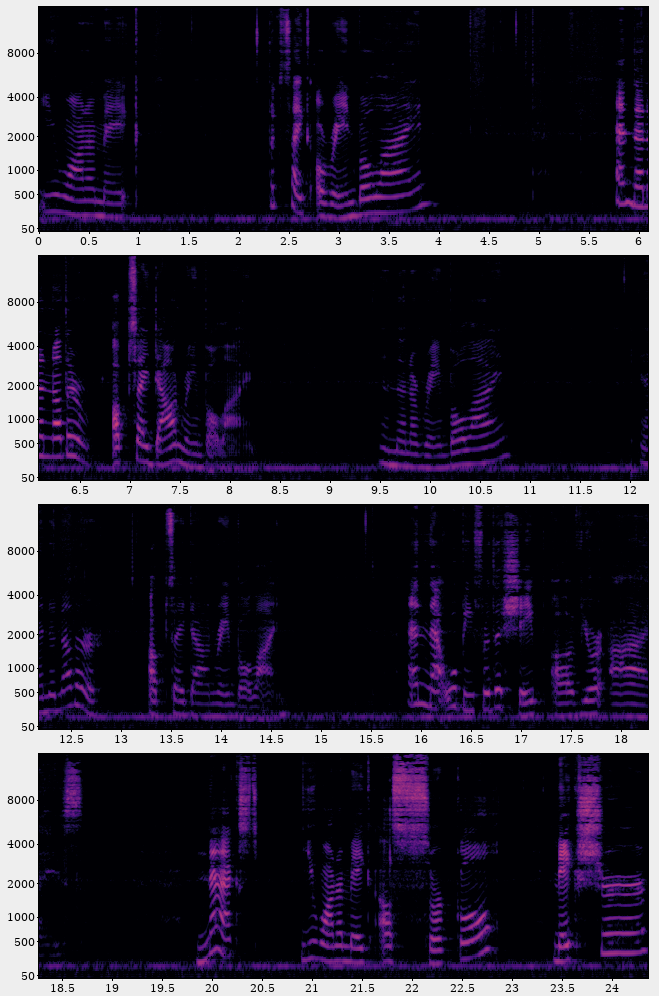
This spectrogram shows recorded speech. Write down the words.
you want to make, looks like a rainbow line, and then another upside down rainbow line, and then a rainbow line, and another upside down rainbow line and that will be for the shape of your eyes. Next, you want to make a circle. Make sure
